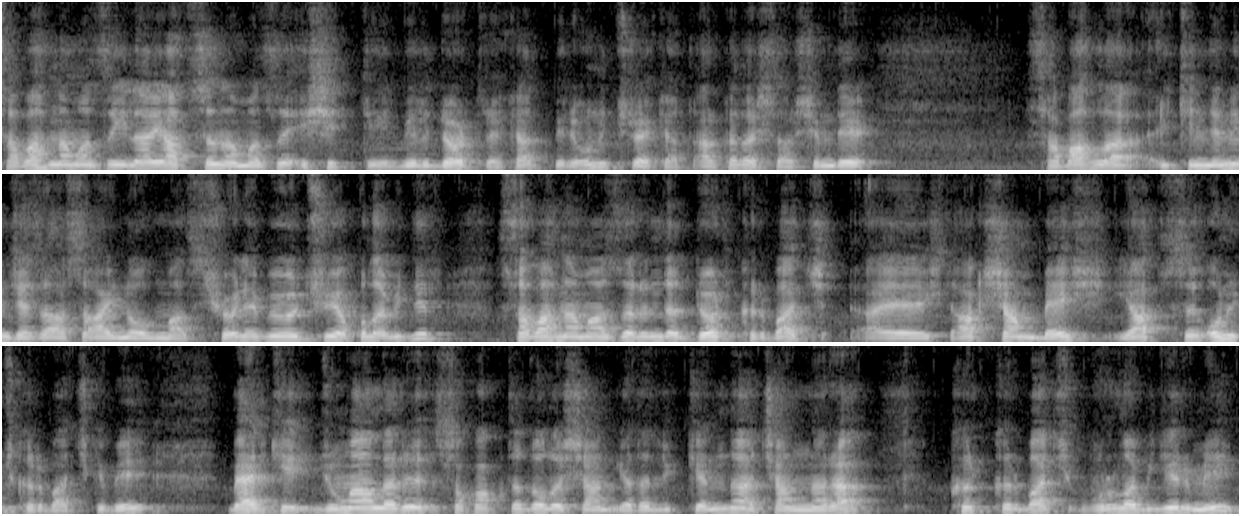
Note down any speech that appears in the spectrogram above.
sabah namazıyla yatsı namazı eşit değil. Biri 4 rekat, biri 13 rekat. Arkadaşlar şimdi sabahla ikindinin cezası aynı olmaz. Şöyle bir ölçü yapılabilir. Sabah namazlarında 4 kırbaç, e, işte akşam 5, yatsı 13 kırbaç gibi. Belki cumaları sokakta dolaşan ya da dükkanını açanlara 40 kırbaç vurulabilir mi?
